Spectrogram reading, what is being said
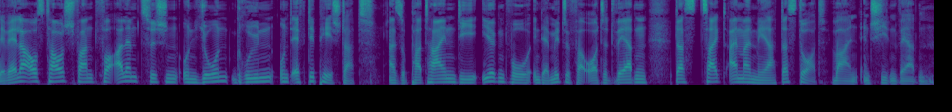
Der Wähleraustausch fand vor allem zwischen Union, Grünen und FDP statt, also Parteien, die irgendwo in der Mitte verortet werden. Das zeigt einmal mehr, dass dort Wahlen entschieden werden.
